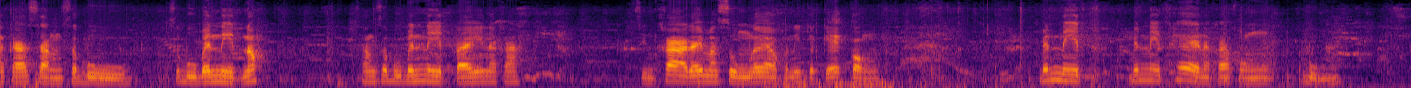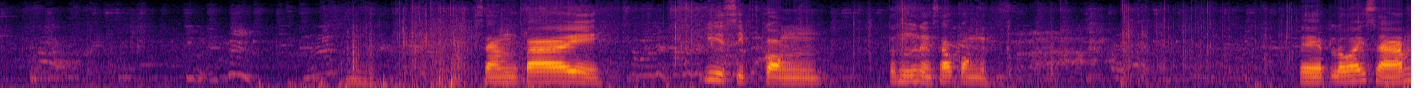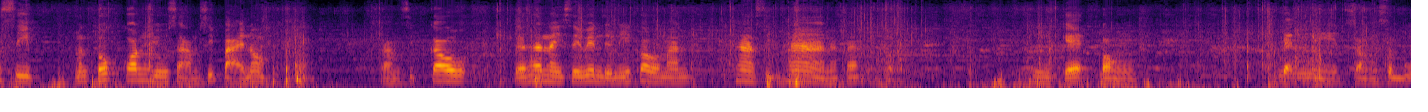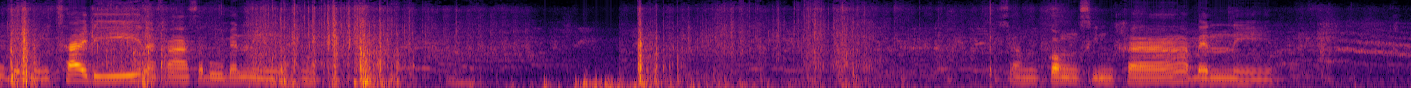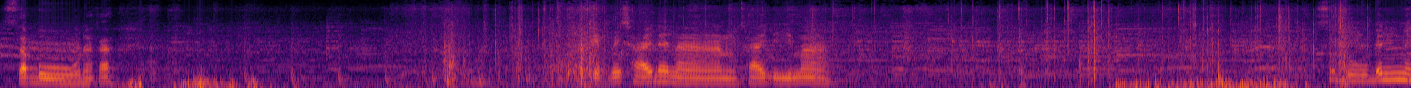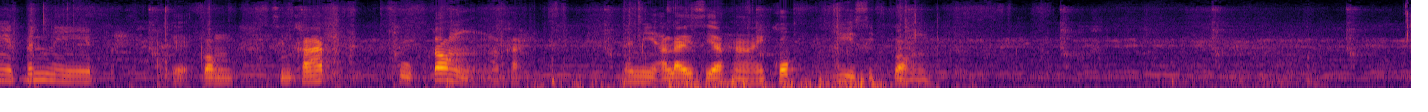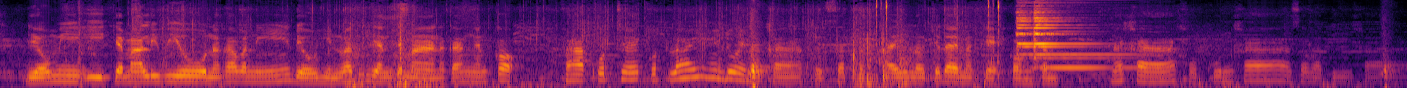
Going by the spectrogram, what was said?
นะคะ สั่งสบู่สบู่แบนเนตเนาะสั่งสบู่แบนเนตไปนะคะ สินค้าได้มาส่งแล้วคนนี้จะแกะกล่องแบนเนตแบนเนตแท้นะคะของบุ๋มสั่งไปยี่สิบกล่องตัวนี้หน่อยเศร้ากล่องหน่อยแปดร้อยสามสิบ มันตกก้อนอยู่สามสิบปลายเนาะสามสิบเก้าแต่ถ้าในเซเว่นเดี๋ยวนี้ก็ประมาณห้าสิบห้านะคะนี่แกะกล่องแบนเนตสั่งสบู่แบนเนตใช่ดีนะคะสบู่แบนเนตเนี่ยสั่งกล่องสินค้าแบนเนตสบู่นะคะ เก็บไว้ใช้ได้นานใช้ดีมาก สบู่เบนเนตเบนเนตแกะกล่องสินค้าถูกต้องนะคะ ไม่มีอะไรเสียหายครบ 20 กล่อง เดี๋ยวมีอีกจะมารีวิวนะคะ วันนี้เดี๋ยวเห็นว่าทุเรียนจะมานะคะ งั้นก็ ฝากกดแชร์กดไลค์ให้ด้วยนะคะกดซับสไครต์เราจะได้มาแกะกล่องกันนะคะ ขอบคุณค่ะ สวัสดีค่ะ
